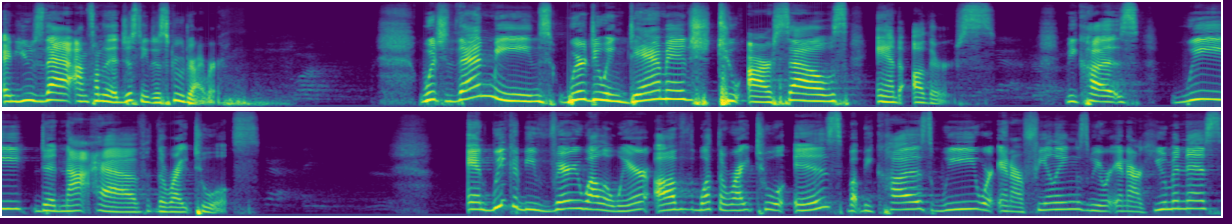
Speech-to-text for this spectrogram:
and use that on something that just needed a screwdriver. Which then means we're doing damage to ourselves and others because we did not have the right tools. And we could be very well aware of what the right tool is, but because we were in our feelings, we were in our humanness,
